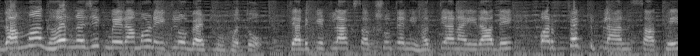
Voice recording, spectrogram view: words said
ગામમાં ઘર નજીક મેરામણ એકલો બેઠો હતો. ત્યારે કેટલાક શખ્સો તેની હત્યાના ઈરાદે પરફેક્ટ પ્લાન સાથે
